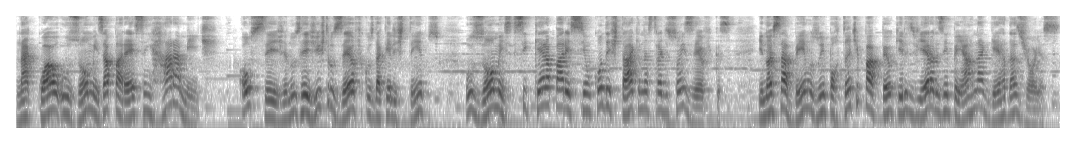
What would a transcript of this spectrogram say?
na qual os homens aparecem raramente. Ou seja, nos registros élficos daqueles tempos, os homens sequer apareciam com destaque nas tradições élficas, e nós sabemos o importante papel que eles vieram a desempenhar na Guerra das Joias.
